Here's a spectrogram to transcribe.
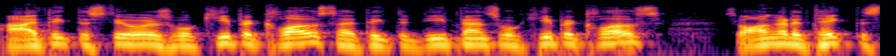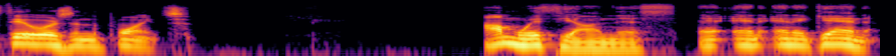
I think the Steelers will keep it close. I think the defense will keep it close. So I'm going to take the Steelers in the points. I'm with you on this. And, and, and again,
